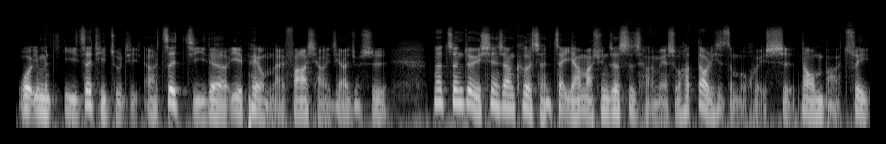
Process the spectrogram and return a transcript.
我我们以这题主题啊，这集的业配，我们来发想一下，就是那针对于线上课程在亚马逊这市场里面说，它到底是怎么回事？那我们把最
